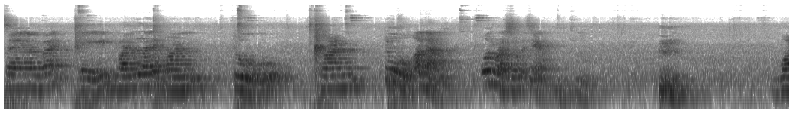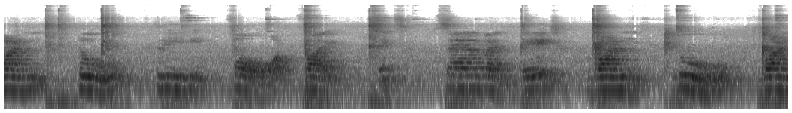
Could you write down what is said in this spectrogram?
seven eight വലുതായ വൺ ടു വൺ ടു അതാണ് ഒരു പ്രാവശ്യം കൂടെ ചെയ്യണം one two three four five six seven eight one two one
